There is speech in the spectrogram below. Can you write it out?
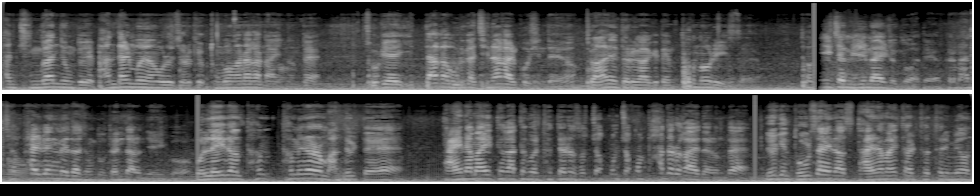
한 중간 정도의 반달 모양으로 저렇게 구멍 하나가 나 있는데 저게 이따가 우리가 지나갈 곳인데요. 저 안에 들어가게 되면 터널이 있어요. 1.1마일 정도가 돼요. 그럼 한 1,800m 정도 된다는 얘기고. 원래 이런 터, 터미널을 만들 때 다이너마이트 같은 걸 터뜨려서 조금 조금 파들어가야 되는데 여긴 돌산이라서 다이너마이트를 터뜨리면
